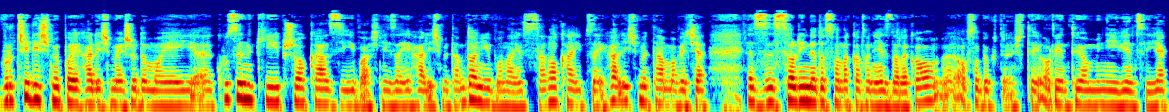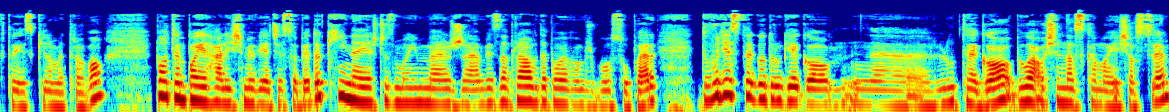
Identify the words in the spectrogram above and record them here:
wróciliśmy, pojechaliśmy jeszcze do mojej e, kuzynki przy okazji, właśnie zajechaliśmy tam do niej, bo ona jest z Sanoka i zajechaliśmy tam, a wiecie, z Soliny do Sanoka to nie jest daleko, osoby, które się tutaj orientują mniej więcej jak to jest kilometrowo. Potem pojechaliśmy, wiecie, sobie do kina jeszcze z moim mężem, więc naprawdę powiem Wam, że było super. 22 e, lutego była osiemnastka mojej siostry,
